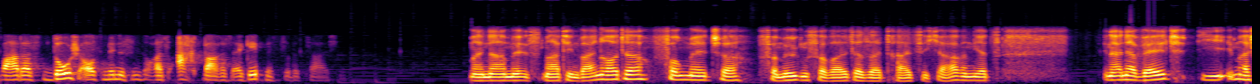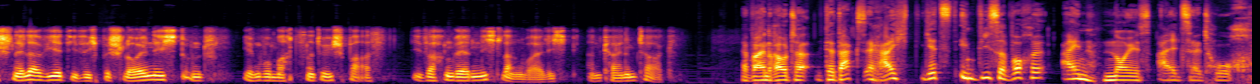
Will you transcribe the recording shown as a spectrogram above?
war das durchaus mindestens noch als achtbares Ergebnis zu bezeichnen. Mein Name ist Martin Weinrauter, Fondsmanager, Vermögensverwalter seit 30 Jahren jetzt. In einer Welt, die immer schneller wird, die sich beschleunigt und irgendwo macht es natürlich Spaß. Die Sachen werden nicht langweilig, an keinem Tag. Herr Weinrauter, der DAX erreicht jetzt in dieser Woche ein neues Allzeithoch.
